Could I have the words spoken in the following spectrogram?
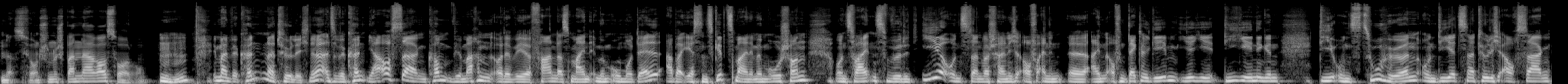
Und das ist für uns schon eine spannende Herausforderung. Mhm. Ich meine, wir könnten natürlich, ne? Also wir könnten ja auch sagen, komm, wir machen oder wir fahren das mein MMO-Modell, aber erstens gibt's mein MMO schon und zweitens würdet ihr uns dann wahrscheinlich auf einen, äh, einen auf den Deckel geben, ihr je, diejenigen, die uns zuhören und die jetzt natürlich auch sagen,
